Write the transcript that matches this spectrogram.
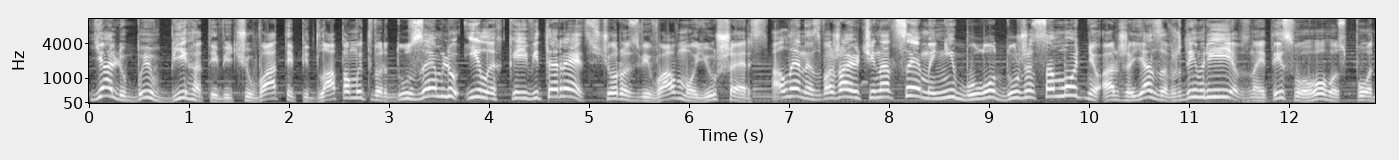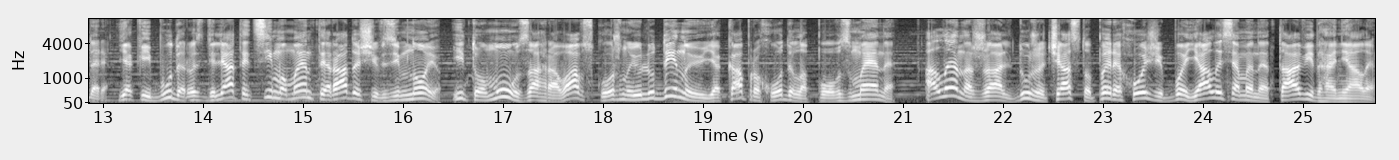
Я любив бігати, відчувати під лапами тверду землю і легкий вітерець, що розвівав мою шерсть. Але незважаючи на це, мені було дуже самотньо, адже я завжди мріяв знайти свого господаря, який буде розділяти ці моменти радощів зі мною. І тому загравав з кожною людиною, яка проходила повз мене. Але, на жаль, дуже часто перехожі боялися мене та відганяли.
